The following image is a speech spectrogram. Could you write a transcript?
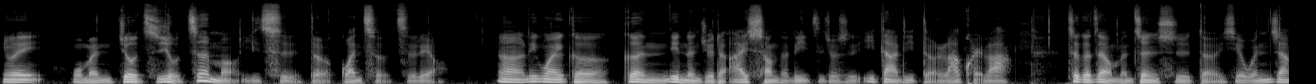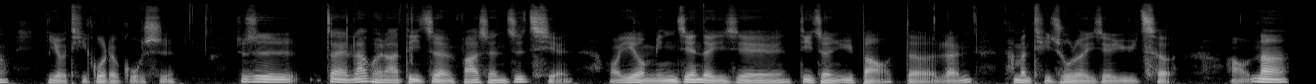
因为我们就只有这么一次的观测资料。那另外一个更令人觉得哀伤的例子，就是意大利的拉奎拉。这个在我们正式的一些文章也有提过的故事，就是在拉奎拉地震发生之前，哦，也有民间的一些地震预报的人，他们提出了一些预测。好，那。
